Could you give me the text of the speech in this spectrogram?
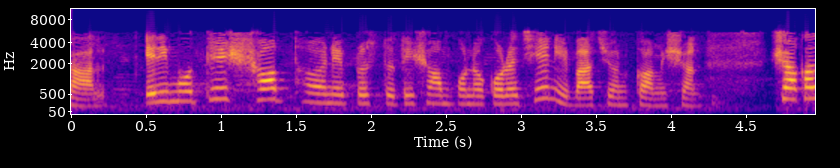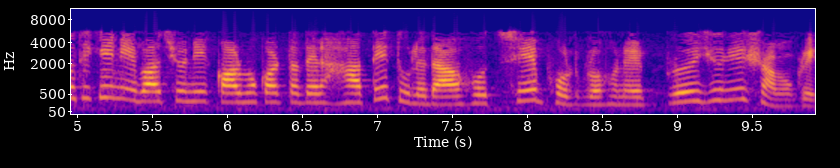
কাল। এরই মধ্যে সব ধরনের প্রস্তুতি সম্পন্ন করেছে নির্বাচন কমিশন। সকাল থেকে নির্বাচনী কর্মকর্তাদের হাতে তুলে দেওয়া হচ্ছে ভোট গ্রহণের প্রয়োজনীয় সামগ্রী।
